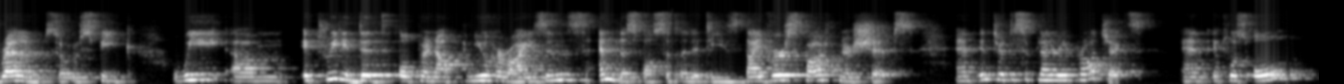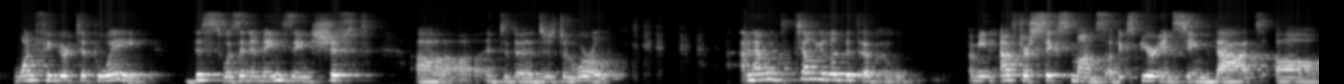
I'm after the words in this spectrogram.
realm, so to speak, we um, it really did open up new horizons, endless possibilities, diverse partnerships, and interdisciplinary projects. And it was all one fingertip away. This was an amazing shift uh, into the digital world. And I would tell you a little bit of, I mean, after six months of experiencing that, uh,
